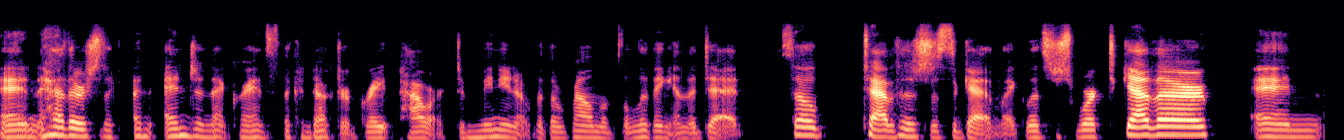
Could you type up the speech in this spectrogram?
And Heather's like an engine that grants the conductor great power, dominion over the realm of the living and the dead. So Tabitha's just again like, let's just work together. And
